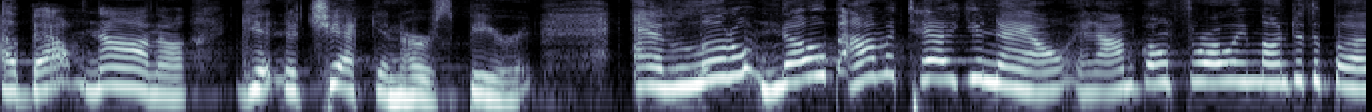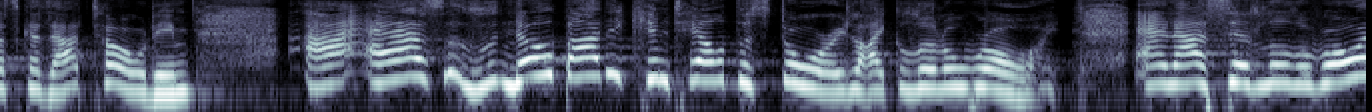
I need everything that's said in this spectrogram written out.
about Nana getting a check in her spirit. And little, nope, I'm going to tell you now, and I'm going to throw him under the bus because I told him. I asked, nobody can tell the story like little Roy. And I said, little Roy,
